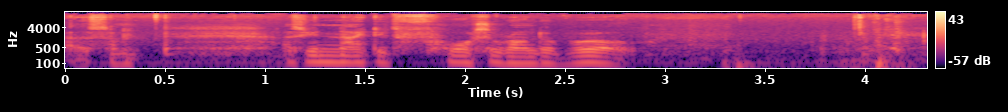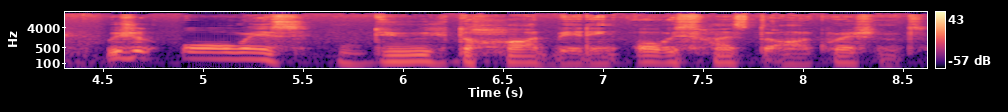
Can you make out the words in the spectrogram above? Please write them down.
as uh, a, as a united force around the world. We should always do the hard bidding, always ask the hard questions.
